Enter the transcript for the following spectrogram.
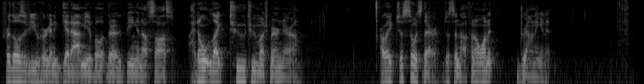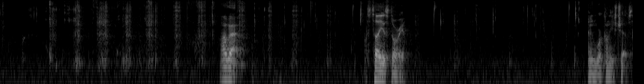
For those of you who are going to get at me about there being enough sauce, I don't like too, too much marinara. I like just so it's there, just enough. I don't want it drowning in it. Okay. Let's tell you a story. And work on these chips.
